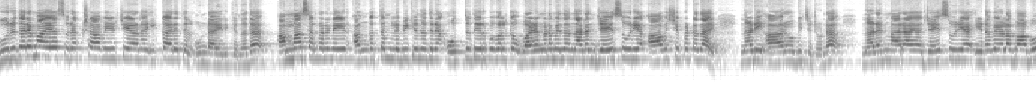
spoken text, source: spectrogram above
ഗുരുതരമായ സുരക്ഷാ വീഴ്ചയാണ് ഇക്കാര്യത്തിൽ ഉണ്ടായിരിക്കുന്നത്. അമ്മ സംഘടനയിൽ അംഗത്വം ലഭിക്കുന്നതിന് ഒത്തുതീർപ്പുകൾക്ക് വഴങ്ങണമെന്ന് നടൻ ജയസൂര്യ ആവശ്യപ്പെട്ടതായി നടി ആരോപിച്ചിട്ടുണ്ട്. നടന്മാരായ ജയസൂര്യ ഇടവേള ബാബു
